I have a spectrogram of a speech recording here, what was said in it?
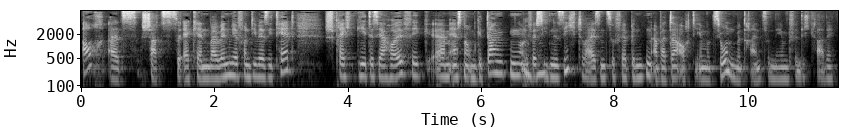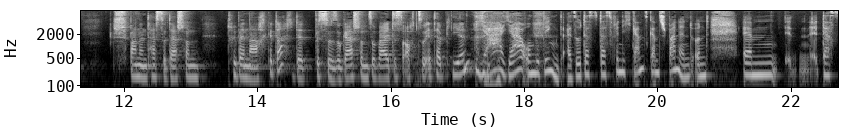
auch als Schatz zu erkennen, weil wenn wir von Diversität sprechen, geht es ja häufig ähm, erstmal um Gedanken und mhm. verschiedene Sichtweisen zu verbinden, aber da auch die Emotionen mit reinzunehmen, finde ich gerade spannend. Hast du da schon drüber nachgedacht? Da bist du sogar schon so weit, es auch zu etablieren? Ja, ja, unbedingt. Also das, das finde ich ganz, ganz spannend. Und ähm, das,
